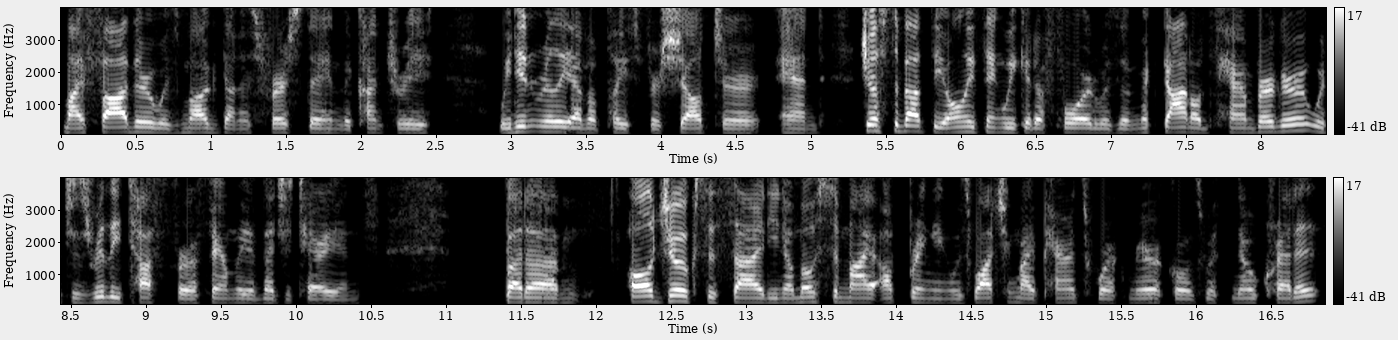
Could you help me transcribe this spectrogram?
My father was mugged on his first day in the country we didn't really have a place for shelter, and just about the only thing we could afford was a McDonald's hamburger, which is really tough for a family of vegetarians. But um, all jokes aside, you know, most of my upbringing was watching my parents work miracles with no credit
